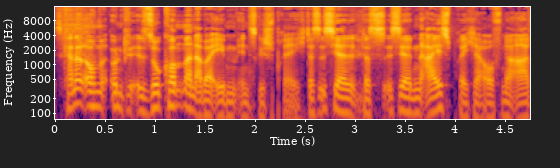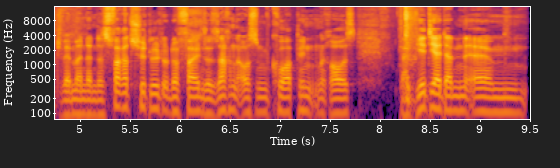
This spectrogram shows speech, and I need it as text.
es kann dann auch, mal- und so kommt man aber eben ins Gespräch. Das ist ja, das ist ja ein Eisbrecher auf eine Art. Wenn man dann das Fahrrad schüttelt und da fallen so Sachen aus dem Korb hinten raus, dann wird ja dann ähm,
